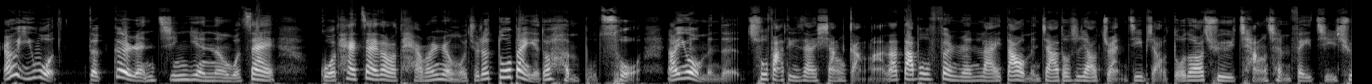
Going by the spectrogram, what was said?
然后以我的个人经验呢，我在国泰载到了台湾人，我觉得多半也都很不错。然后因为我们的出发地是在香港嘛，那大部分人来搭我们家都是要转机比较多，都要去长程飞机去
